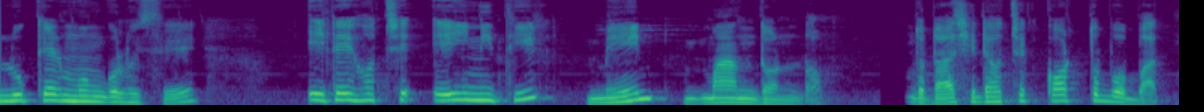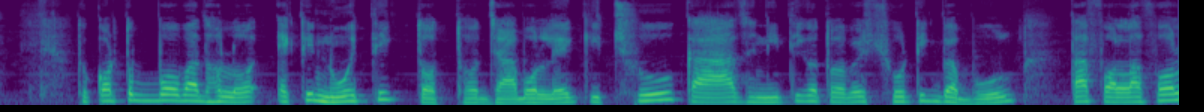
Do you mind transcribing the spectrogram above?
লোকের মঙ্গল হয়েছে এটাই হচ্ছে এই নীতির মেইন মানদণ্ড। সেটা হচ্ছে কর্তব্যবাদ। তো কর্তব্যবাদ হলো একটি নৈতিক তথ্য যা বলে কিছু কাজ নীতিগতভাবে সঠিক বা ভুল, তা ফলাফল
